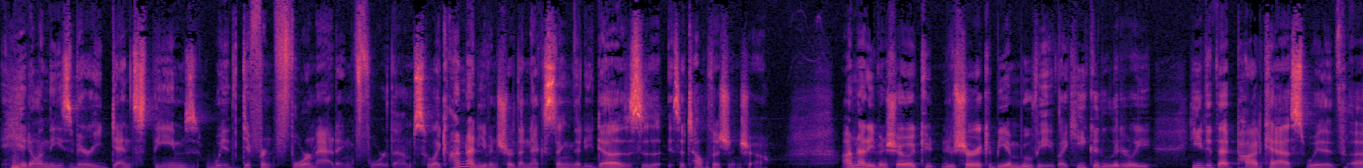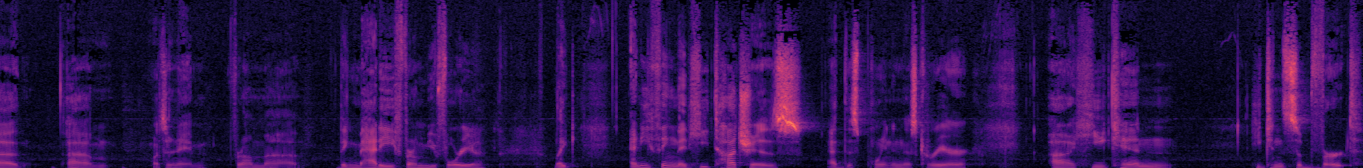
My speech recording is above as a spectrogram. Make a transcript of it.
hit on these very dense themes with different formatting for them. So like I'm not even sure the next thing that he does is a, is a television show. I'm not even sure it could, sure it could be a movie. Like he could literally he did that podcast with uh, um, what's her name from uh, I think Maddie from Euphoria. Like anything that he touches at this point in his career, uh, he can he can subvert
